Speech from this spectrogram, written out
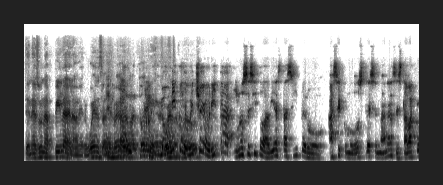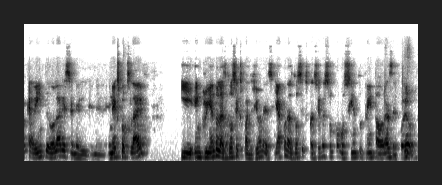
tenés una pila de la vergüenza. lo único de Witcher ahorita, y no sé si todavía está así, pero hace como dos, tres semanas estaba creo que a 20 dólares en, el, en, el, en Xbox Live y incluyendo las dos expansiones. Ya con las dos expansiones son como 130 horas de juego.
